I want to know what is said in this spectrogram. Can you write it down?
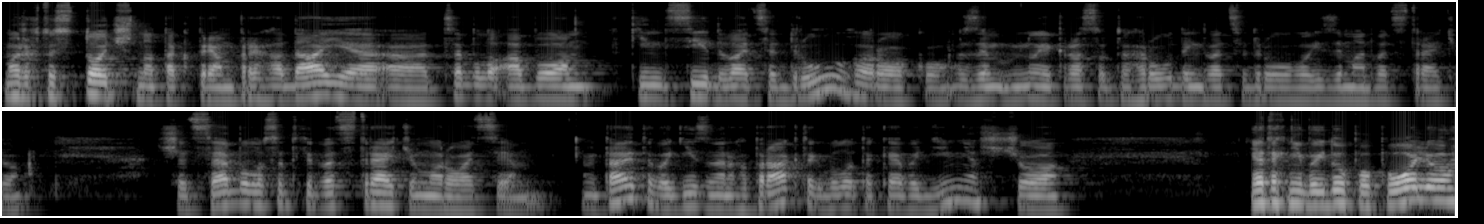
може хтось точно так прям пригадає. е, Це було або кінці 22-го року, зим, ну якраз от грудень 22-го і зима 23-го. Чи це було все-таки в 23-му році? Пам'ятаєте, в одній з енергопрактик було таке видіння, що я так ніби йду по полю,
